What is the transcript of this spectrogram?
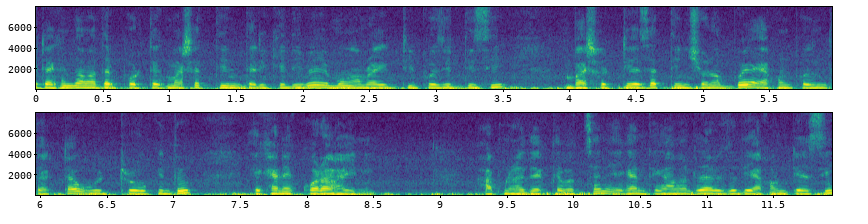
এটা কিন্তু আমাদের প্রত্যেক মাসের তিন তারিখে দিবে এবং আমরা এই ডিপোজিট দিছি বাষট্টি হাজার তিনশো নব্বই। এখন পর্যন্ত একটা উইথড্র কিন্তু এখানে করা হয়নি। আপনারা দেখতে পাচ্ছেন, এখান থেকে আমাদের যদি অ্যাকাউন্টে আসি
